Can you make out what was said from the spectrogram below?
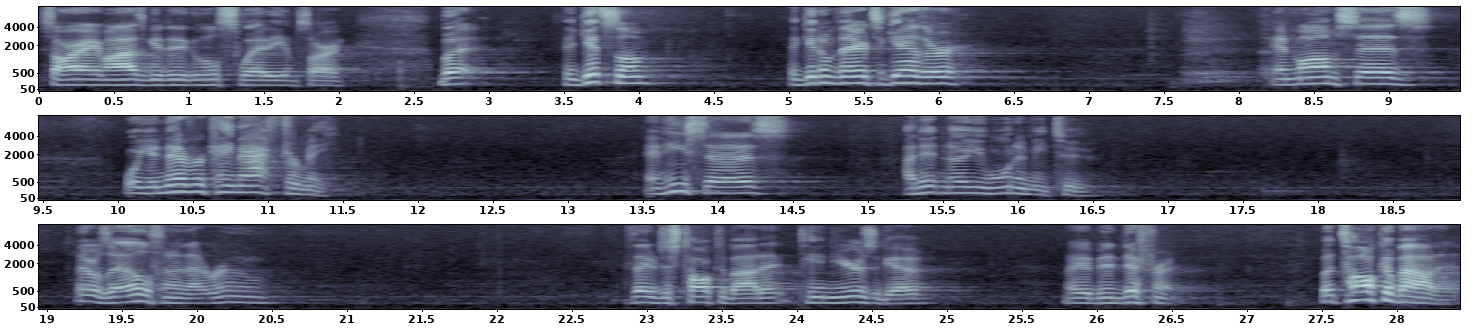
sorry, my eyes get a little sweaty. I'm sorry. But he gets them, they get them there together. And mom says, Well, you never came after me. And he says, I didn't know you wanted me to. There was an elephant in that room. If they had just talked about it 10 years ago, may have been different. But talk about it.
